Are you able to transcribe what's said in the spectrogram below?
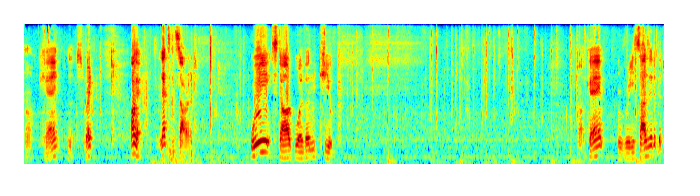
Okay, looks great. Let's get started. We start with a cube. Okay, resize it a bit.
